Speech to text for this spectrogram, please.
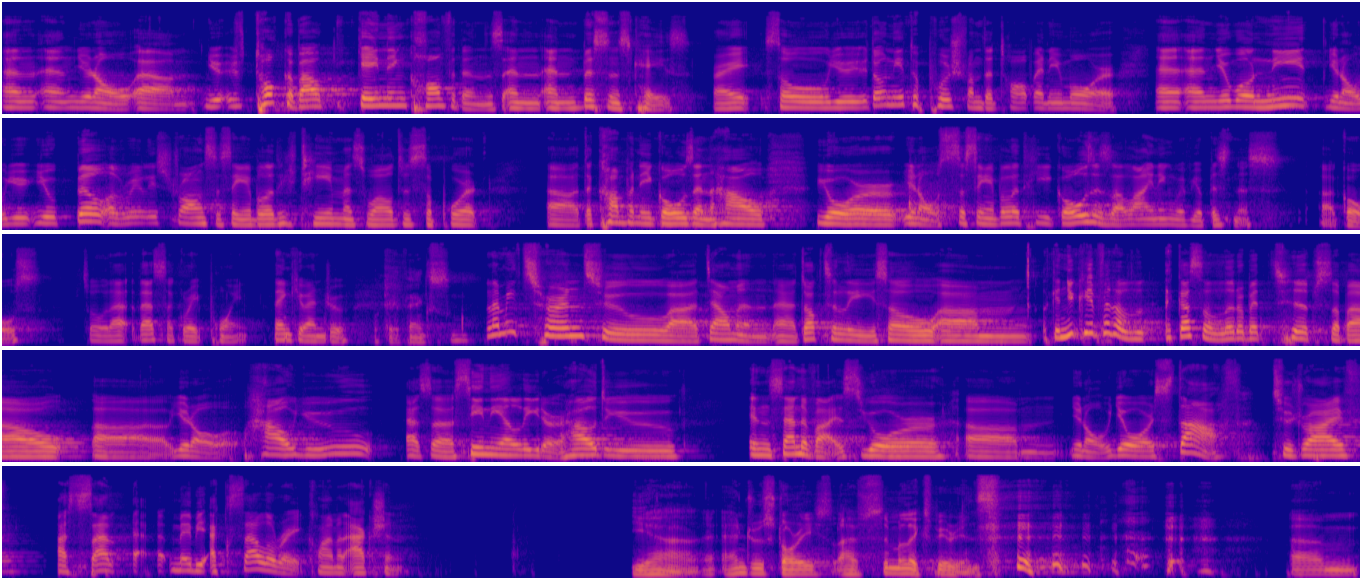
and and you know um, you talk about gaining confidence and and business case right? So you, don't need to push from the top anymore. And, and you will need, you know, you, you build a really strong sustainability team as well to support uh, the company goals and how your, you know, sustainability goals is aligning with your business uh, goals. So that, that's a great point. Thank you, Andrew. Okay, thanks. Let me turn to uh, Delman, uh, Dr. Lee. So um, can you give us a little bit tips about, uh, you know, how you as a senior leader, how do you incentivize your, um, you know, your staff to drive, maybe accelerate climate action? Yeah, Andrew's stories, I have similar experience. um,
